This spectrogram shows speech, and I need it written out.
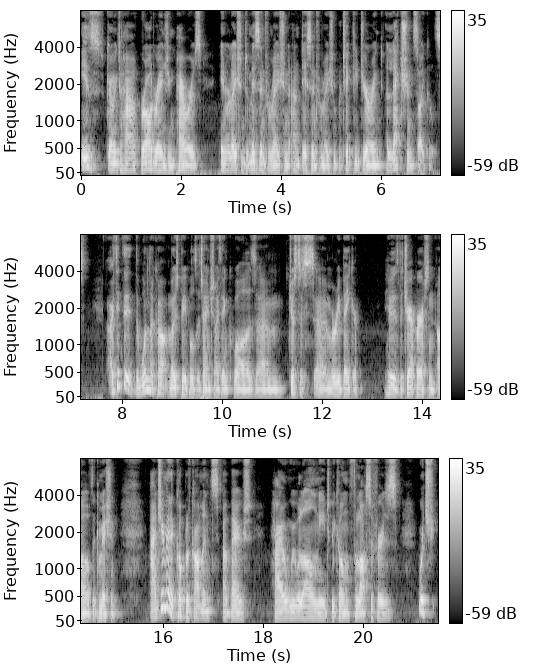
is going to have broad ranging powers in relation to misinformation and disinformation, particularly during election cycles. I think the, the one that caught most people's attention, I think, was um, Justice uh, Marie Baker, who is the chairperson of the commission. And she made a couple of comments about how we will all need to become philosophers, which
